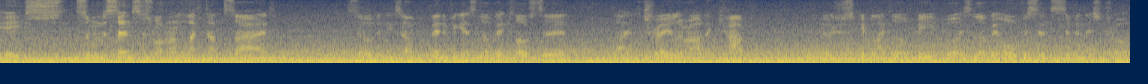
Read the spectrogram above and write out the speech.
it's some of the sensors what on the left hand side. So, for example, if anything gets a little bit close to like the trailer or the cab, it'll just give it like a little beep, but it's a little bit oversensitive in this truck.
